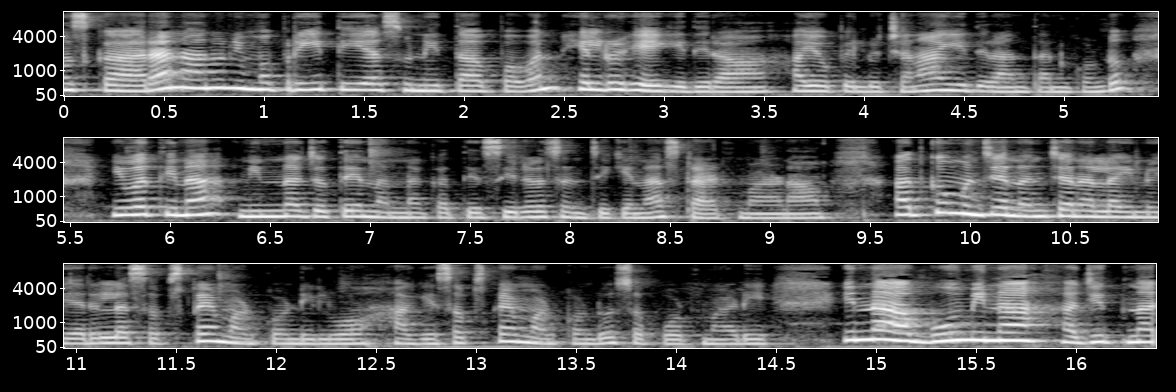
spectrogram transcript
ನಮಸ್ಕಾರ. ನಾನು ನಿಮ್ಮ ಪ್ರೀತಿಯ ಸುನೀತಾ ಪವನ್. ಎಲ್ಲರೂ ಹೇಗಿದ್ದೀರಾ? ಎಲ್ಲರೂ ಚೆನ್ನಾಗಿದ್ದೀರಾ ಅಂತ ಅಂದ್ಕೊಂಡು ಇವತ್ತಿನ ನಿನ್ನ ಜೊತೆ ನನ್ನ ಕತೆ ಸೀರಿಯಲ್ ಸಂಚಿಕೆನ ಸ್ಟಾರ್ಟ್ ಮಾಡೋಣ. ಅದಕ್ಕೂ ಮುಂಚೆ ನನ್ನ ಚಾನಲ್ನ ಇನ್ನು ಯಾರೆಲ್ಲ ಸಬ್ಸ್ಕ್ರೈಬ್ ಮಾಡ್ಕೊಂಡಿಲ್ವೋ ಹಾಗೆ ಸಬ್ಸ್ಕ್ರೈಬ್ ಮಾಡಿಕೊಂಡು ಸಪೋರ್ಟ್ ಮಾಡಿ. ಇನ್ನು ಭೂಮಿನ, ಅಜಿತ್ನ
